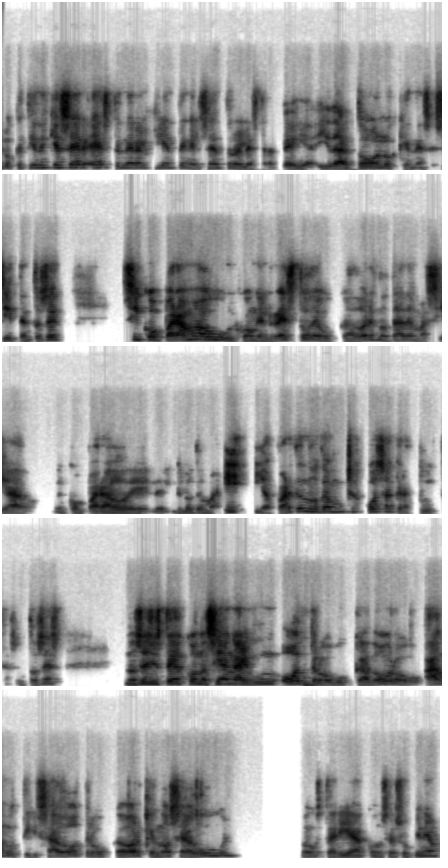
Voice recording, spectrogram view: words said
lo que tienes que hacer es tener al cliente en el centro de la estrategia y dar todo lo que necesita. Entonces, si comparamos a Google con el resto de buscadores, nos da demasiado comparado de, de, los demás. Y, y, aparte nos da muchas cosas gratuitas. Entonces, no sé si ustedes conocían algún otro buscador o han utilizado otro buscador que no sea Google. Me gustaría conocer su opinión.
